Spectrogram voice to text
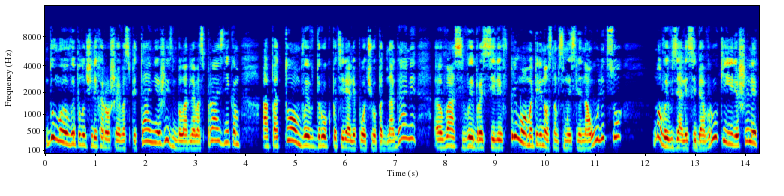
Думаю, вы получили хорошее воспитание, жизнь была для вас праздником, а потом вы вдруг потеряли почву под ногами, вас выбросили в прямом и переносном смысле на улицу, но вы взяли себя в руки и решили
